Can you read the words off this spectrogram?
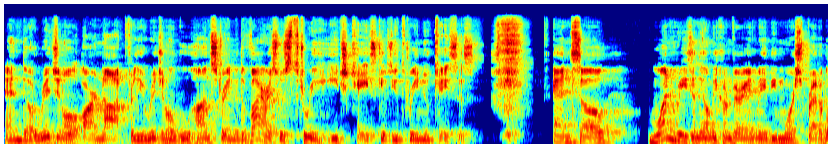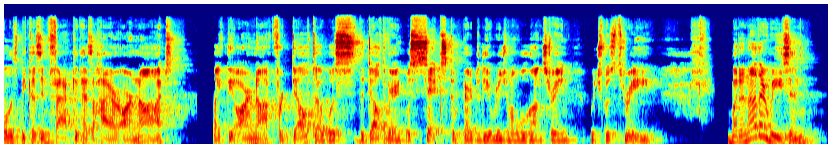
And the original R naught for the original Wuhan strain of the virus was three. Each case gives you three new cases. And so one reason the Omicron variant may be more spreadable is because in fact it has a higher R naught. Like the R naught for Delta was the Delta variant was six compared to the original Wuhan strain, which was three. But another reason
